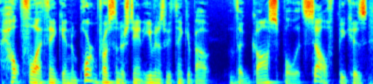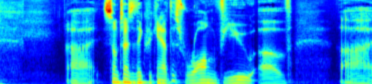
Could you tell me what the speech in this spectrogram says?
helpful, I think, and important for us to understand, even as we think about the gospel itself, because uh, sometimes I think we can have this wrong view of uh,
